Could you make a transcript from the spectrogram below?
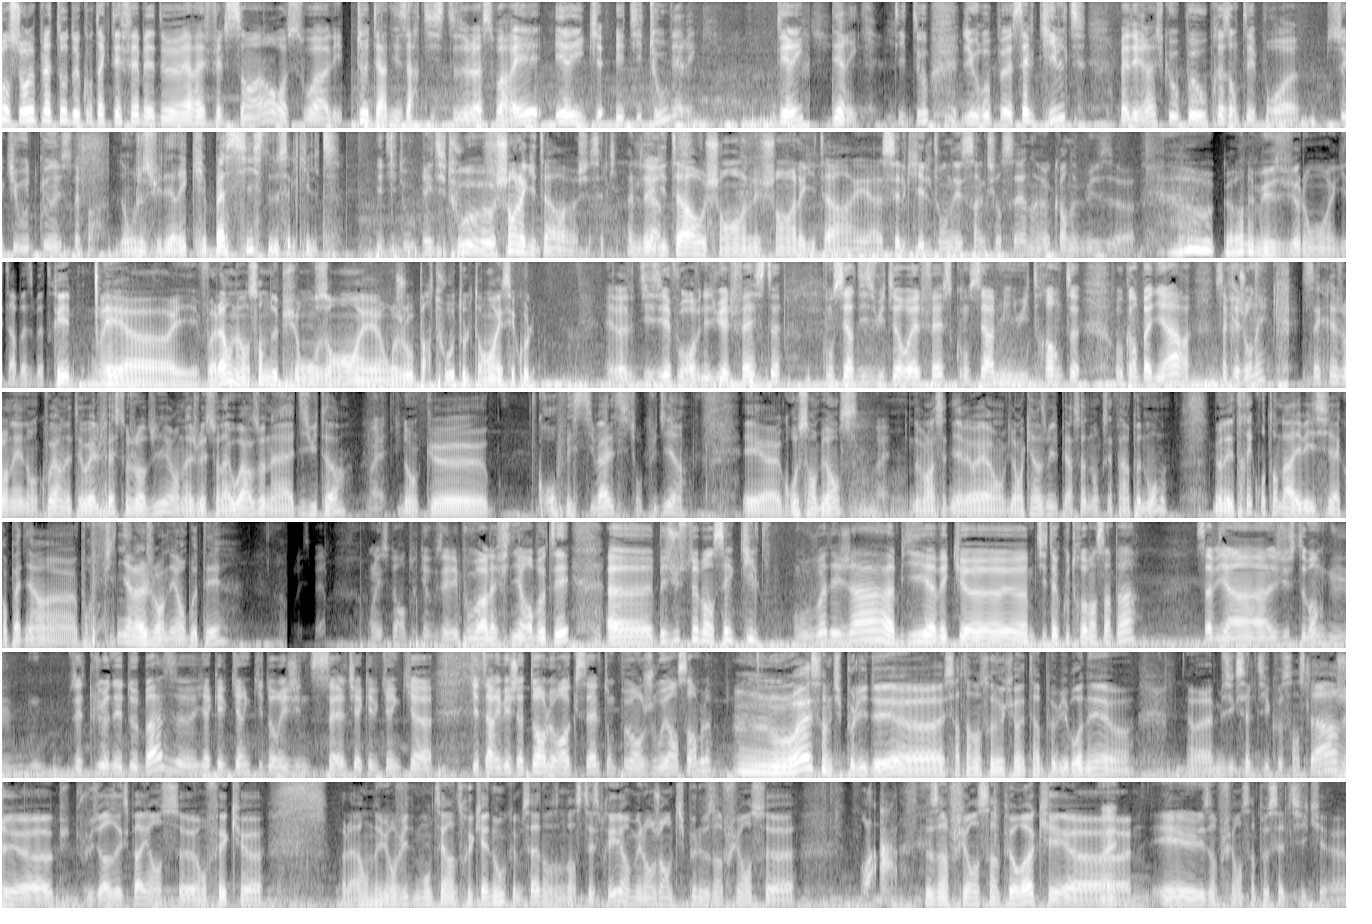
Toujours sur le plateau de Contact FM et de RFL 101, on reçoit les deux derniers artistes de la soirée, Eric et Titou. Derek. Derek Derek. Titou du groupe Kilt. Bah déjà, est-ce que vous pouvez vous présenter pour euh, ceux qui vous ne connaisseraient pas? Donc je suis Derek, bassiste de Selkilt. Et Titou Et Titou au chant à la guitare euh, chez Selkilt. La guitare au chant, le chant à la guitare. Et à Selkilt, on est 5 sur scène, euh, cornemuse, euh, cornemuse, violon, euh, guitare, basse, batterie. Et, euh, et voilà, on est ensemble depuis 11 ans et on joue partout, tout le temps, et c'est cool. Et là, vous disiez, vous revenez du Hellfest, concert 18h au Hellfest, concert minuit 30 au Campagnard, sacrée journée Sacrée journée, donc ouais, on était au Hellfest aujourd'hui, on a joué sur la Warzone à 18h. Ouais. Donc euh, gros festival si on peut dire. Et euh, grosse ambiance. Ouais. Devant la scène, il y avait ouais, environ 15 000 personnes, donc ça fait un peu de monde. Mais on est très content d'arriver ici à Campagnard euh, pour finir la journée en beauté. On espère en tout cas que vous allez pouvoir la finir en beauté. Euh, mais justement, c'est le kilt. On vous voit déjà habillé avec euh, un petit accoutrement sympa? Ça vient justement. Vous êtes lyonnais de base. Il y a quelqu'un qui est d'origine celte. Il y a quelqu'un qui, a- qui est arrivé. J'adore le rock celte. On peut en jouer ensemble? Mm, ouais, c'est un petit peu l'idée. euh, certains d'entre nous qui ont été un peu biberonnés euh, à la musique celtique au sens large. Et euh, puis plusieurs expériences euh, ont fait que. Voilà, on a eu envie de monter un truc à nous comme ça dans, dans cet esprit en mélangeant un petit peu nos influences euh, nos influences un peu rock et, euh, et les influences un peu celtiques euh,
